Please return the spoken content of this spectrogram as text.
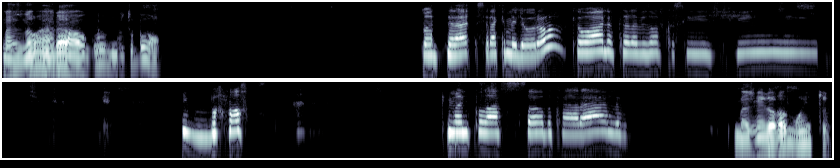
Mas não era algo muito bom. Mas será, será que melhorou? Que eu olho a televisão e fico assim, gente. Que bosta. Que manipulação do caralho. Mas melhorou muito.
